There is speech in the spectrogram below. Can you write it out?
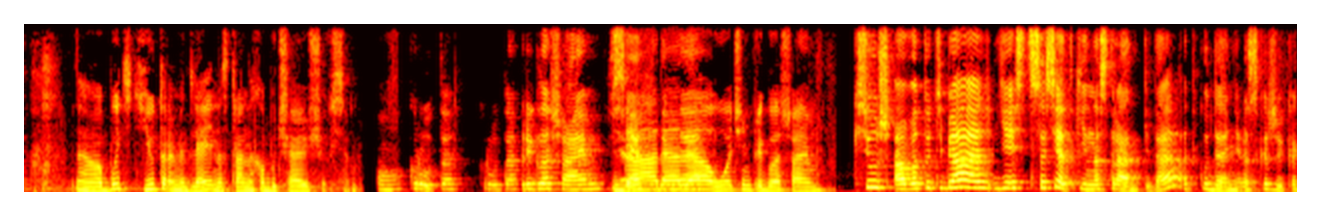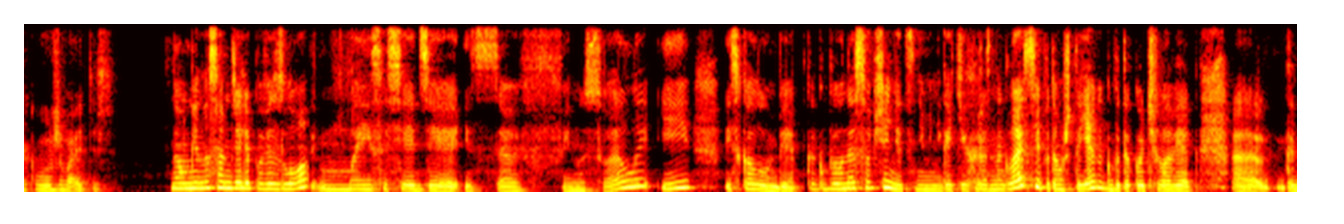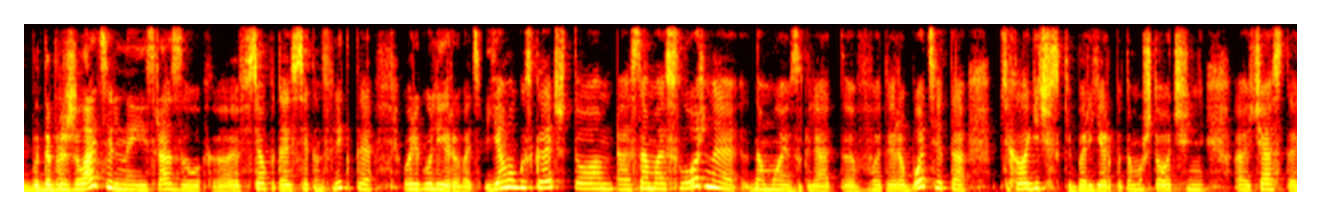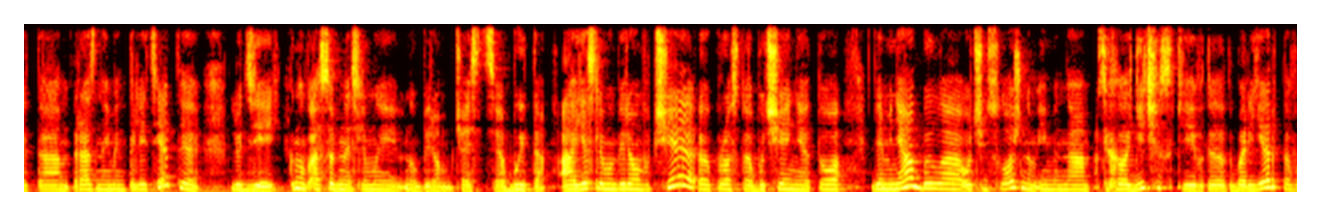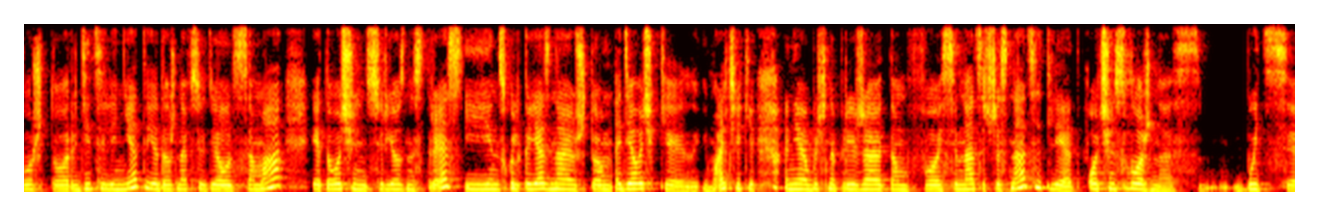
э, быть тьютерами для иностранных обучающихся. О, круто, круто. Приглашаем всех. Да, тогда. да, да, очень приглашаем. Ксюш, а вот у тебя есть соседки иностранки, да? Откуда они? Расскажи, как вы уживаетесь? Ну, мне на самом деле повезло. Мои соседи из э, Венесуэлы и из Колумбии. Как бы у нас вообще нет с ними никаких разногласий, потому что я как бы такой человек, э, как бы доброжелательный и сразу э, все пытаюсь все конфликты урегулировать. Я могу сказать, что э, самое сложное, на мой взгляд, в этой работе это психологический барьер, потому что очень часто это разные менталитеты людей, ну особенно если мы ну, берем часть быта, а если мы берем вообще просто обучение, то для меня было очень сложно сложным именно психологический вот этот барьер того, что родителей нет, и я должна все делать сама. И это очень серьезный стресс. И насколько я знаю, что девочки и мальчики, они обычно приезжают там в 17-16 лет. Очень сложно быть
